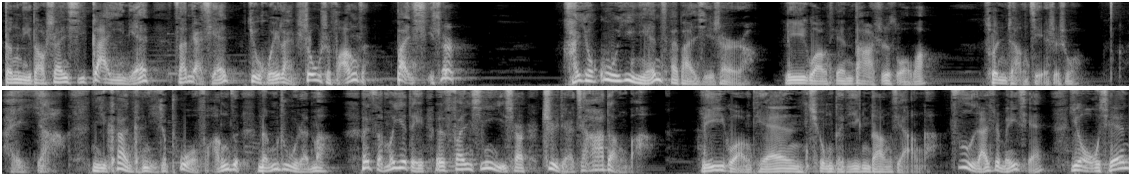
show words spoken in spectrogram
等你到山西干一年，攒点钱就回来收拾房子办喜事儿，还要过一年才办喜事儿啊！李广田大失所望。村长解释说：“哎呀，你看看你这破房子能住人吗？哎，怎么也得翻新一下，置点家当吧。”李广田穷得叮当响啊，自然是没钱。有钱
